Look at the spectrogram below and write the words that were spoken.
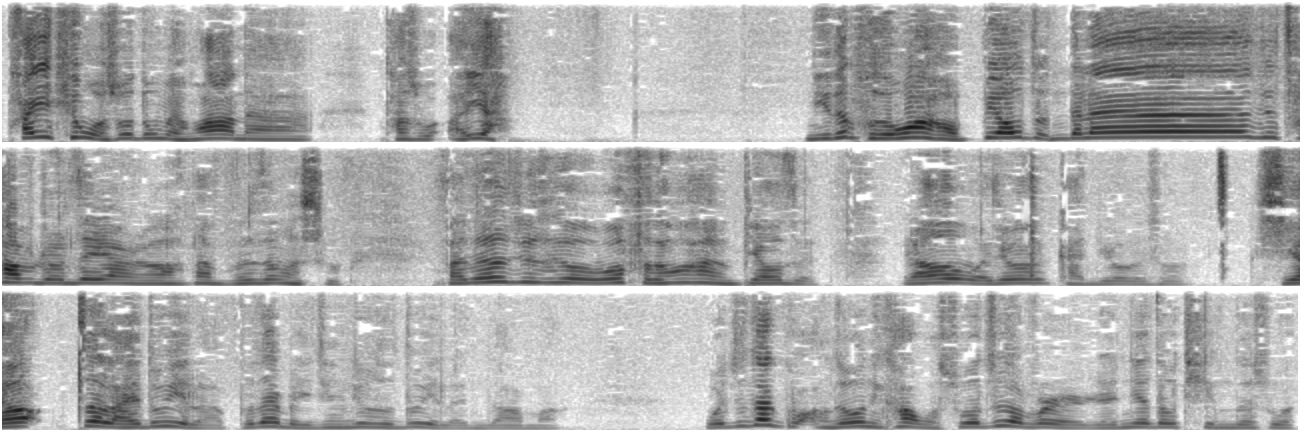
他一听我说东北话呢，他说：“哎呀，你的普通话好标准的嘞，就差不多这样啊。”他不是这么说，反正就是我普通话很标准。然后我就感觉我说行，这来对了，不在北京就是对了，你知道吗？我就在广州，你看我说这味儿，人家都听着说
